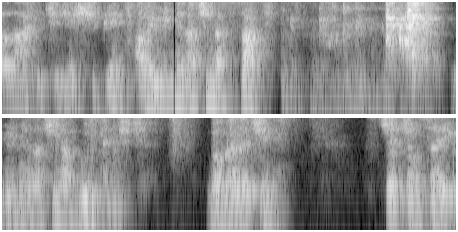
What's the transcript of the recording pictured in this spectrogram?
Alachy 35, ale już mnie zaczyna ssać. Już mnie zaczyna głód. Dobra, lecimy. Z trzecią serią.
